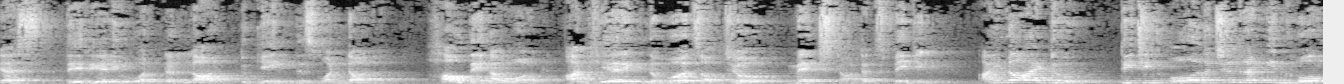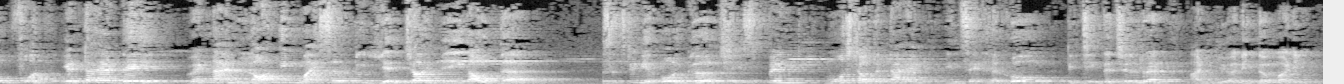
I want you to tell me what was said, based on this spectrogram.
Yes, they really worked a lot to gain this one dollar. How they have worked. On hearing the words of Jo, Meg started speaking. I know I do. Teaching all the children in home for entire day when I am longing myself to enjoy being out there. The 16 year old girl, she spent most of the time inside her home teaching the children and earning the money.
